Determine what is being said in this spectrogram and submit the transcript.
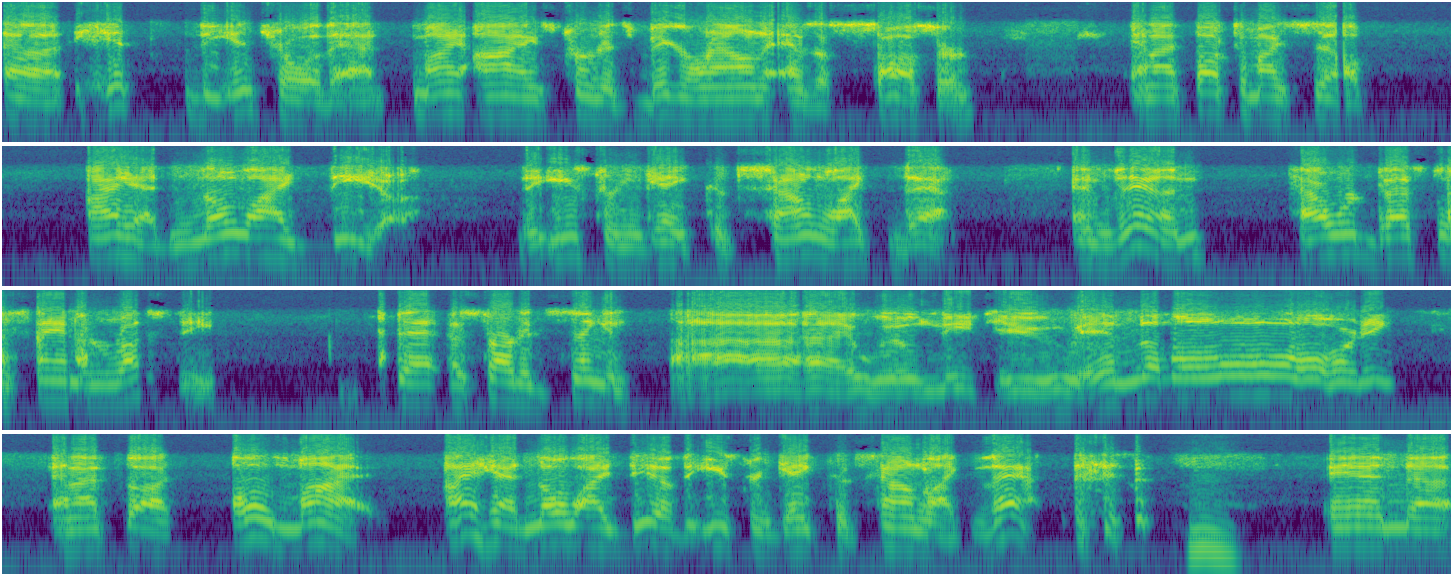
uh, hit the intro of that, my eyes turned as big around as a saucer. And I thought to myself, I had no idea the Eastern Gate could sound like that. And then Howard Vestal, Sam, and Rusty that started singing, I will meet you in the morning. And I thought, oh my, I had no idea the Eastern Gate could sound like that. hmm. And uh,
